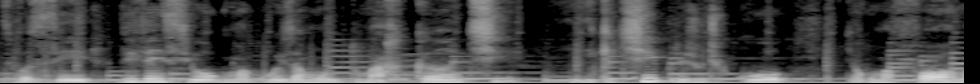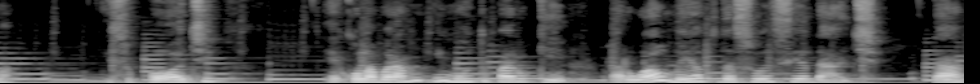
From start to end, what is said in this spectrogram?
se você vivenciou alguma coisa muito marcante e que te prejudicou de alguma forma, isso pode é, colaborar e muito para o quê? para o aumento da sua ansiedade, tá?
